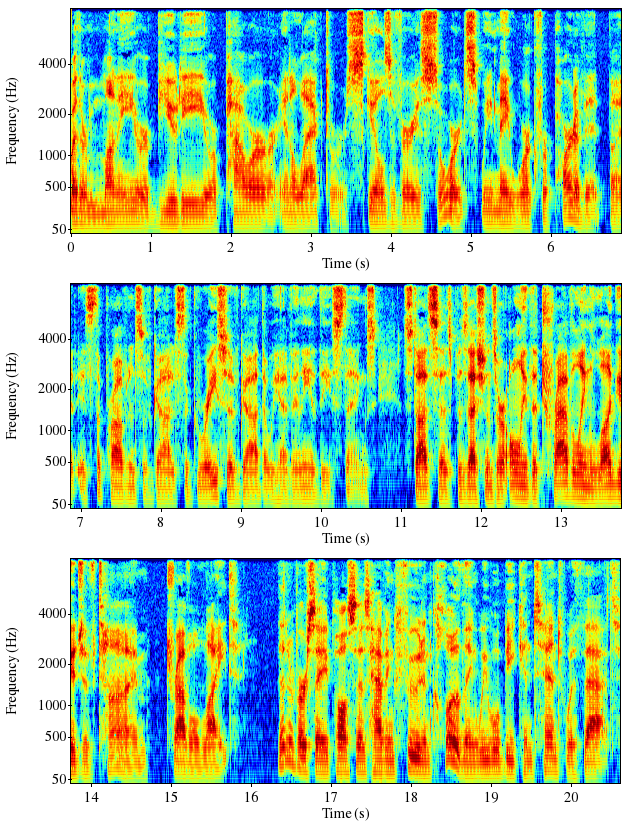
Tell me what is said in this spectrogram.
whether money or beauty or power or intellect or skills of various sorts, we may work for part of it, but it's the providence of God, it's the grace of God that we have any of these things. Stott says possessions are only the traveling luggage of time, travel light. Then in verse 8, Paul says, having food and clothing, we will be content with that.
